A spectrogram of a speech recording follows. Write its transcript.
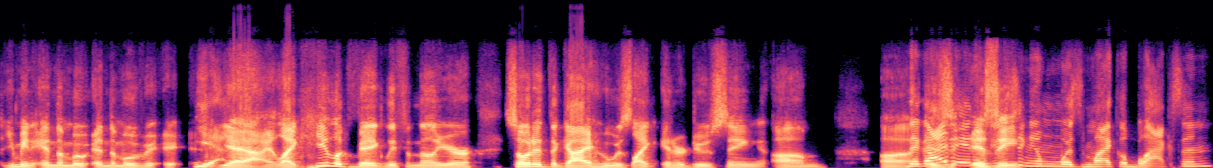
you mean in the mo- in the movie? Yeah. yeah. I Like he looked vaguely familiar. So did the guy who was like introducing. Um, uh, the guy Iz- that Izzy. introducing him was Michael Blackson.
